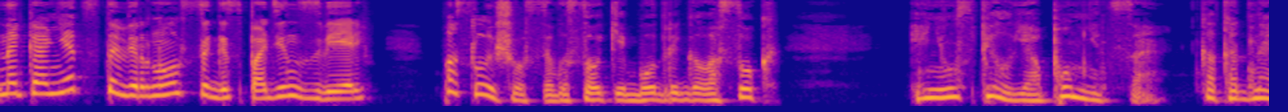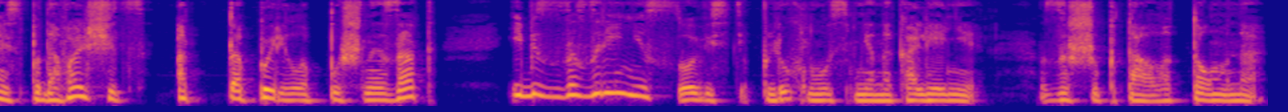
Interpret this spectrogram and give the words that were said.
«Ох, наконец-то вернулся господин зверь!» Послышался высокий бодрый голосок, и не успел я опомниться, как одна из подавальщиц оттопырила пышный зад и без зазрения совести плюхнулась мне на колени, зашептала томно.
